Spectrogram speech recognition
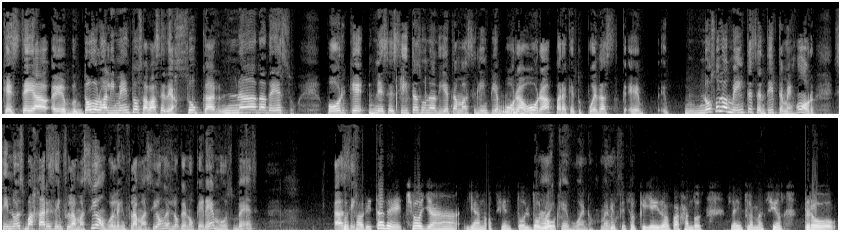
que sea eh, todos los alimentos a base de azúcar, nada de eso. Porque necesitas una dieta más limpia por ahora para que tú puedas no solamente sentirte mejor, sino es bajar esa inflamación, porque la inflamación es lo que no queremos, ¿ves? Así. Pues ahorita de hecho ya ya no siento el dolor. Ay, qué bueno. Yo Menos, pienso que ya ha ido bajando la inflamación. Pero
